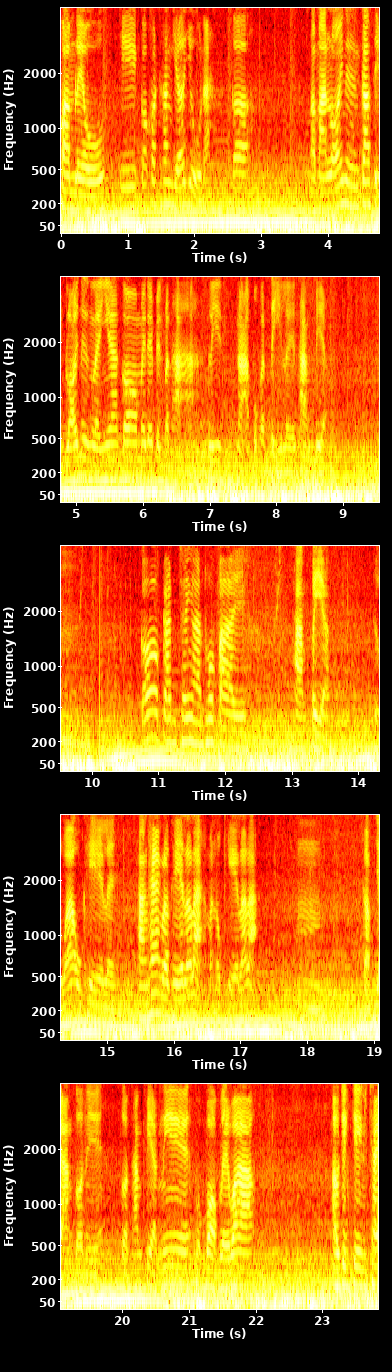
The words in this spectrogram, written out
ความเร็วที่ก็ค่อนข้างเยอะอยู่นะ ก็ ประมาณร้อยหนึ่งเก้าสิบร้อยหนึ่งอะไรเงี้ยก็ไม่ได้เป็นปัญหารีดน้ำปกติเลยทางเปียกก็การใช้งานทั่วไปทางเปียก ถือว่าโอเคเลย ทางแห้งเราเทสแล้วล่ะ มันโอเคแล้วล่ะ อืม กับยางตัวนี้ ส่วนทางเปียกนี่ผมบอกเลยว่า เอาจริง ๆ ใช้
